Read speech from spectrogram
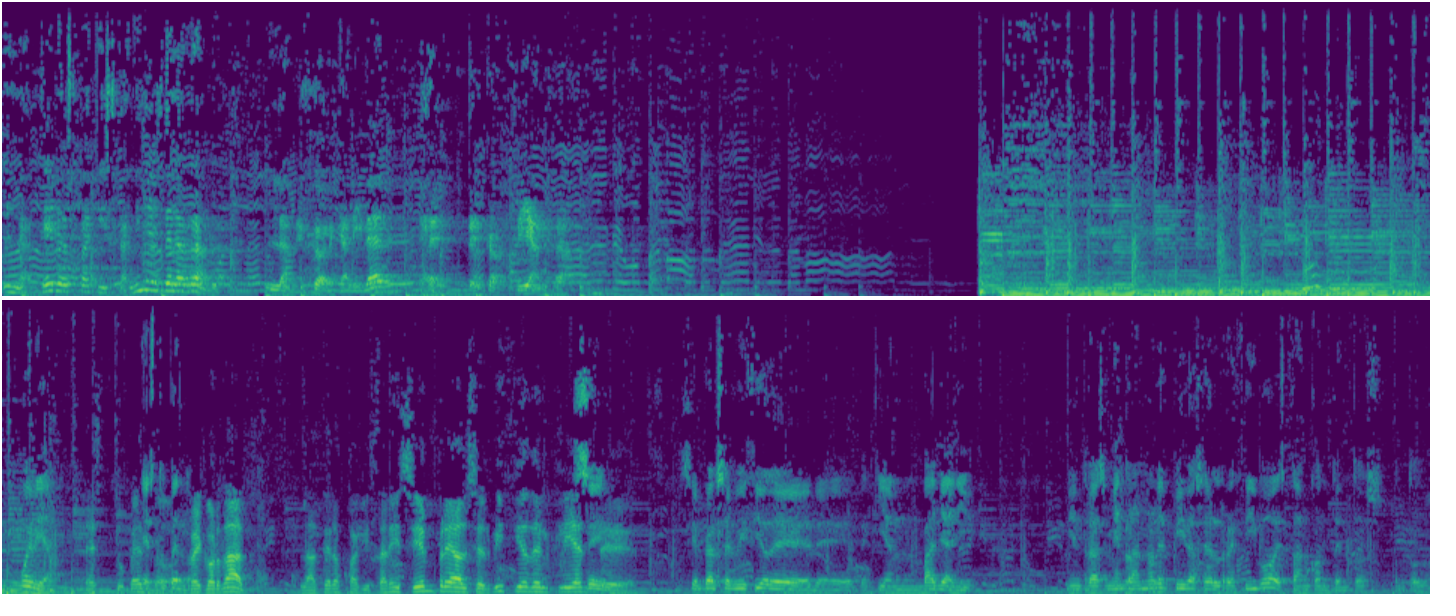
Lateros pakistaníes de las Ramblas. La mejor calidad de confianza. Muy bien. Estupendo. Estupendo. Recordad, lateros pakistaní siempre al servicio del cliente. Siempre al servicio de, de- de quien vaya allí. Mientras, mientras no les pidas el recibo, están contentos con todo.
